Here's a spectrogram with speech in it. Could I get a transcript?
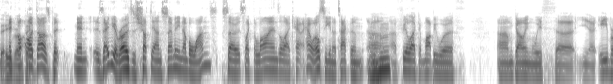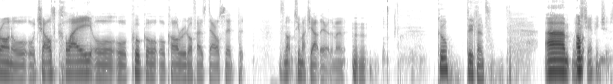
The it, oh, oh, it does, but man, Xavier Rhodes has shut down so many number ones. So it's like the Lions are like, how how else are you going to attack them? Um, Mhm. I feel like it might be worth um, going with uh, you know Ebron or, or Charles Clay or or Cook or, or Kyle Rudolph, as Darryl said. But there's not too much out there at the moment. Mm-mm. Cool. Defense. Um, Wins um, championships.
